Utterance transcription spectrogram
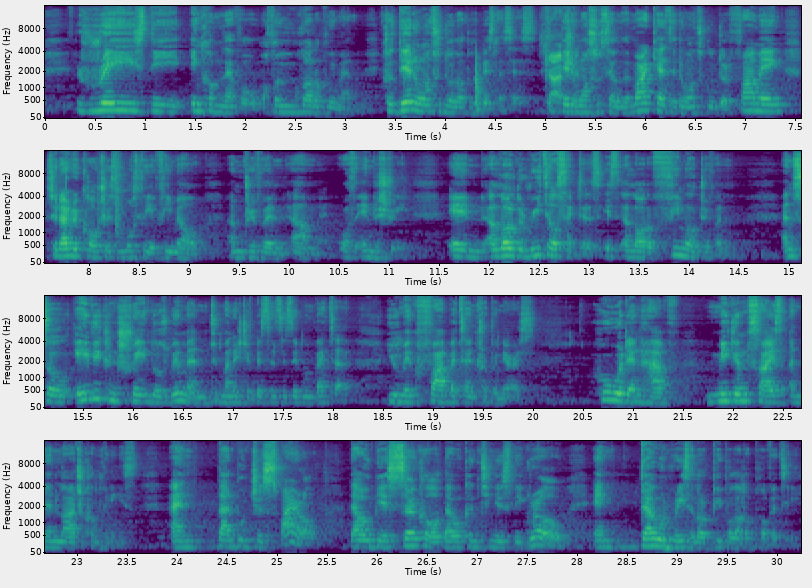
raise the income level of a lot of women because they're the ones who do a lot of the businesses. They're Gotcha. the ones who sell in the markets. They're the ones who do the farming. So in agriculture, is mostly a female um, driven um, was industry. In a lot of the retail sectors, it's a lot of female driven. And so if you can train those women to manage their businesses even better, you make far better entrepreneurs who would then have medium sized and then large companies. And that would just spiral. That would be a circle that will continuously grow and that would raise a lot of people out of poverty.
